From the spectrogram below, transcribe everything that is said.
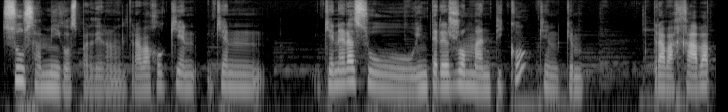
sus amigos perdieron el trabajo, quien, era su interés romántico, quien, quien trabajaba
